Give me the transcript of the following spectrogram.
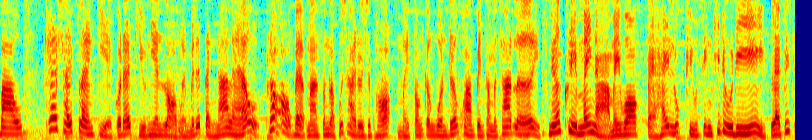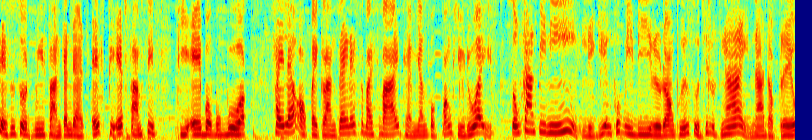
เบา แค่ใช้แปรงเกลี่ยก็ได้ผิวเนียนหล่อเหมือนไม่ได้แต่งหน้าแล้ว เพราะออกแบบมาสำหรับผู้ชายโดยเฉพาะไม่ต้องกังวลเรื่องความเป็นธรรมชาติเลย เนื้อครีมไม่หนาไม่วอก แต่ให้ลุคผิวจริงที่ดูดี และพิเศษสุดๆ มีสารกันแดด SPF 30 PA บวกบวกบวกใช้แล้วออกไปกลางแจ้งได้สบายๆ แถมยังปกป้องผิวด้วย สงกรารปีนี้หลีกเลี่ยงพวก BB หรือรองพื้นสูตรที่หลุดง่าย หน้าดรอปเร็ว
